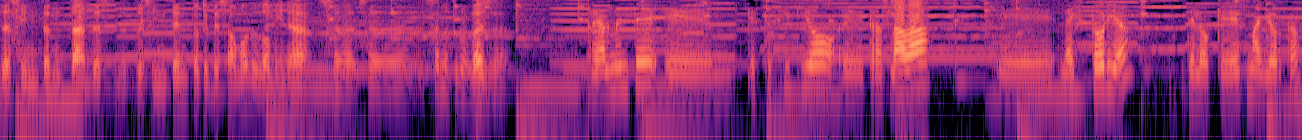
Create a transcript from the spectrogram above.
de l'intento que té l'home de dominar la naturalesa. Realmente eh, este sitio eh, traslada eh, la historia de lo que es Mallorca.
